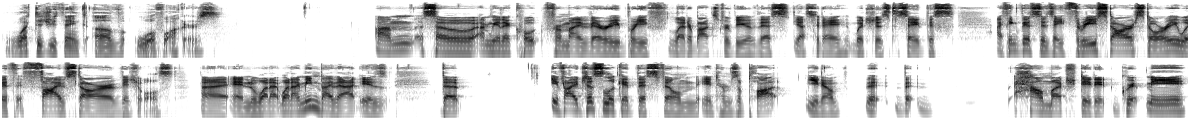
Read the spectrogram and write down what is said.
what did you think of Wolf Walkers? Um, so I'm going to quote from my very brief letterboxd review of this yesterday, which is to say this, I think this is a three star story with five star visuals. Uh, and what I, what I mean by that is that if I just look at this film in terms of plot, you know, the, the, how much did it grip me?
